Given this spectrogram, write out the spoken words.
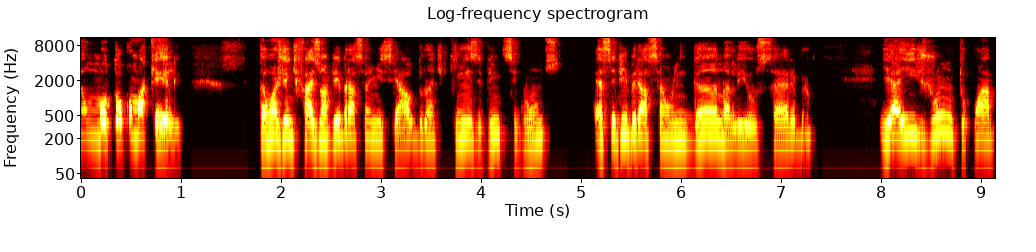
um motor como aquele. Então, a gente faz uma vibração inicial durante 15, 20 segundos. Essa vibração engana ali o cérebro, e aí, junto com a,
